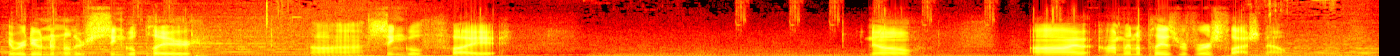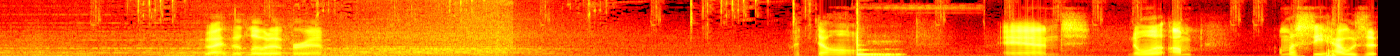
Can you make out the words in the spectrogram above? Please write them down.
Okay, we're doing another single player, uh, single fight. No, I I'm gonna play as Reverse Flash now. Do I have to load up for him? I don't. And you know what? I'm I'm gonna see how is it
